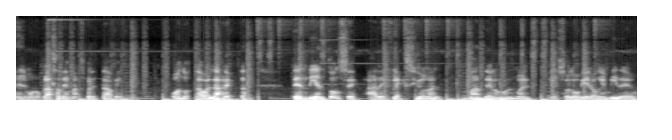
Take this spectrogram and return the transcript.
el monoplaza de Max Verstappen, cuando estaba en la recta, tendía entonces a deflexionar más de lo normal. Eso lo vieron en video.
